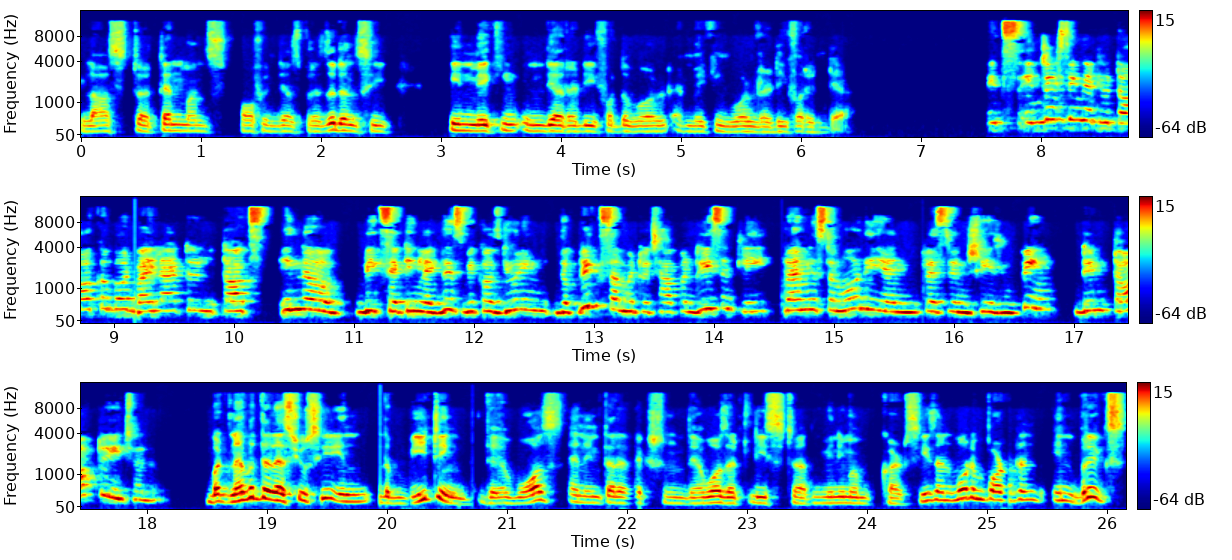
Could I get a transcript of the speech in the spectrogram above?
last uh, 10 months of India's presidency in making India ready for the world and making world ready for India. It's interesting that you talk about bilateral talks in a big setting like this because during the BRICS summit, which happened recently, Prime Minister Modi and President Xi Jinping didn't talk to each other. But nevertheless, you see, in the meeting, there was an interaction, there was at least a minimum courtesies. And more important, in BRICS,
